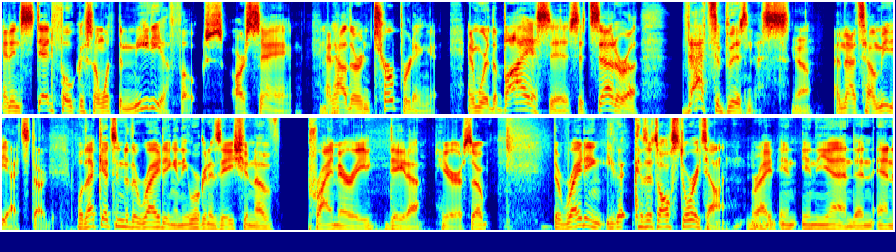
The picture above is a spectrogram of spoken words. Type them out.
and instead focus on what the media folks are saying mm-hmm. and how they're interpreting it and where the bias is, et cetera. That's a business. Yeah. And that's how Mediaite started. Well, that gets into the writing and the organization of primary data here. So the writing because it's all storytelling, mm-hmm. right? In in the end, and and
